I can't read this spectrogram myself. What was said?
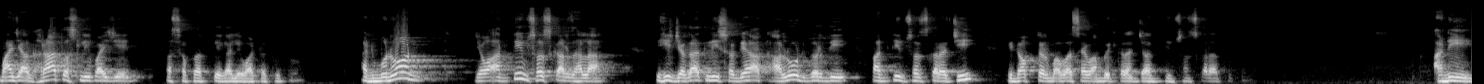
माझ्या घरात असली पाहिजे असं प्रत्येकाला वाटत होतं. आणि म्हणून जेव्हा अंतिम संस्कार झाला ही जगातली सगळ्यात आलोट गर्दी अंतिम संस्काराची ही डॉक्टर बाबासाहेब आंबेडकरांच्या अंतिम संस्कारात होती. आणि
